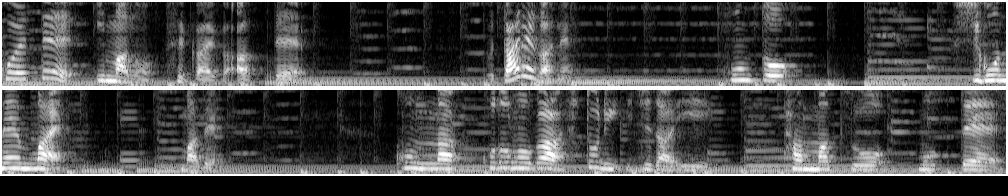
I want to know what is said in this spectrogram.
超えて今の世界があって誰がね本当45年前までこんな子供が1人1台端末を持って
